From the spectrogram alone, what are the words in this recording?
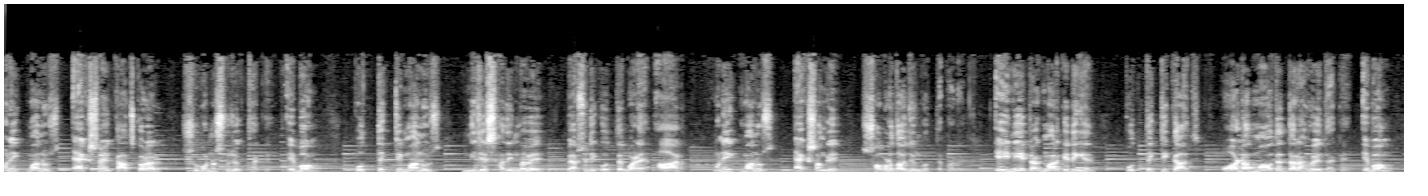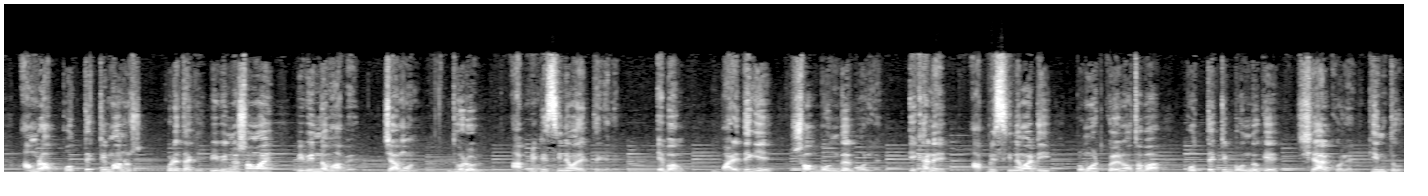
অনেক মানুষ একসঙ্গে কাজ করার সুবর্ণ সুযোগ থাকে এবং প্রত্যেকটি মানুষ নিজের স্বাধীনভাবে ব্যবসাটি করতে পারে। আর অনেক মানুষ একসঙ্গে সফলতা অর্জন করতে পারে। এই নেটওয়ার্ক মার্কেটিংয়ের প্রত্যেকটি কাজ ওয়ার্ড অফ মাউথের দ্বারা হয়ে থাকে এবং আমরা প্রত্যেকটি মানুষ করে থাকি বিভিন্ন সময়, বিভিন্নভাবে। যেমন, ধরুন, আপনি একটি সিনেমা দেখতে গেলেন এবং বাড়িতে গিয়ে সব বন্ধুদের বললেন। এখানে আপনি সিনেমাটি প্রমোট করলেন অথবা প্রত্যেকটি বন্ধুকে শেয়ার করলেন। কিন্তু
